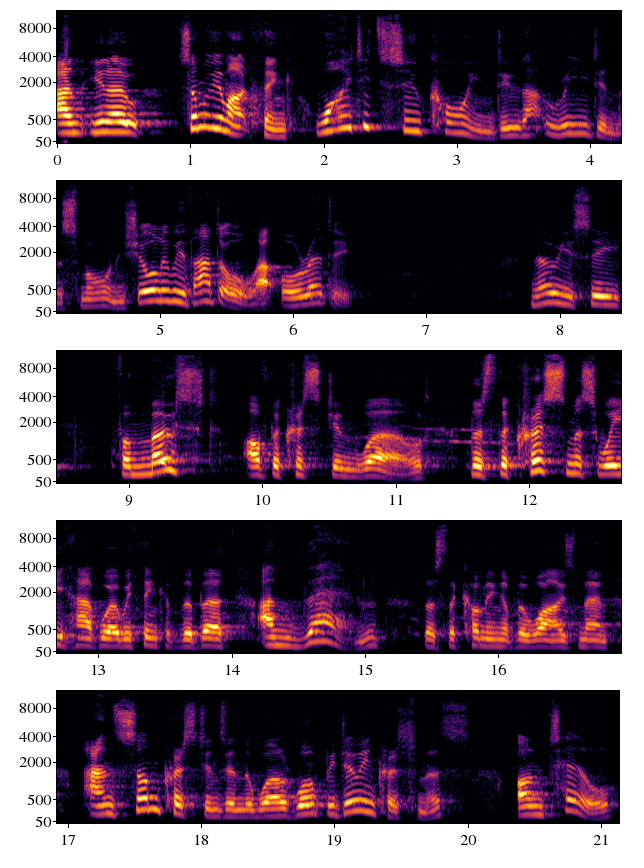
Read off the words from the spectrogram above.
And, you know, some of you might think, why did Sue Coyne do that reading this morning? Surely we've had all that already. No, you see, for most of the Christian world, there's the Christmas we have where we think of the birth, and then there's the coming of the wise men. And some Christians in the world won't be doing Christmas until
